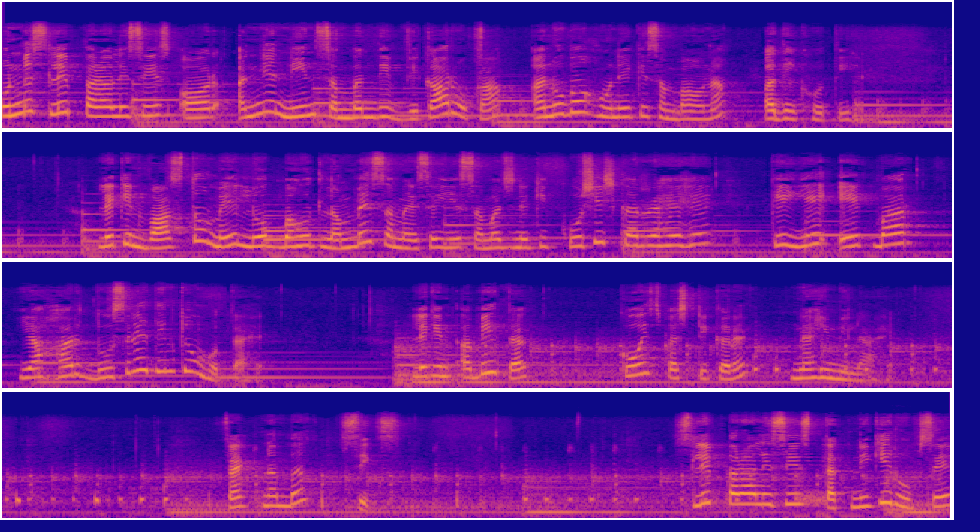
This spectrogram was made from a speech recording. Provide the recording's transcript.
उनमें स्लिप पैरालिसिस और अन्य नींद संबंधी विकारों का अनुभव होने की संभावना अधिक होती है। लेकिन वास्तव में लोग बहुत लंबे समय से ये समझने की कोशिश कर रहे हैं कि ये एक बार या हर दूसरे दिन क्यों होता है। लेकिन अभी तक कोई स्पष्टीकरण नहीं मिला है। Fact number six. Sleep paralysis तकनीकी रूप से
